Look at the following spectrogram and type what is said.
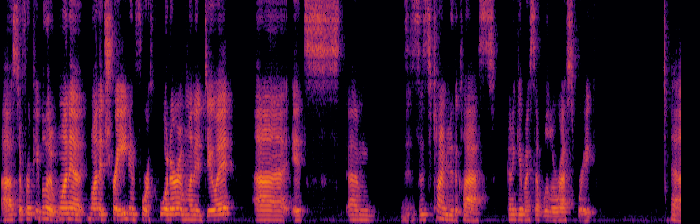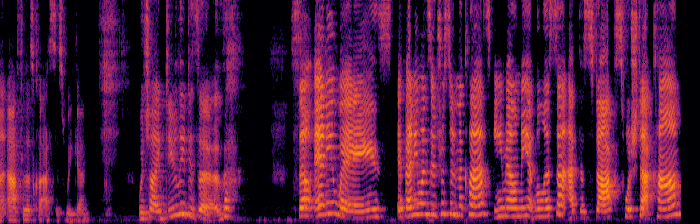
Uh, so for people that want to want to trade in fourth quarter and want to do it, uh, it's um, it's, it's, time to do the class. Going to give myself a little rest break uh, after this class this weekend, which I duly deserve. So anyways, if anyone's interested in the class, email me at melissa at thestockswoosh.com.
